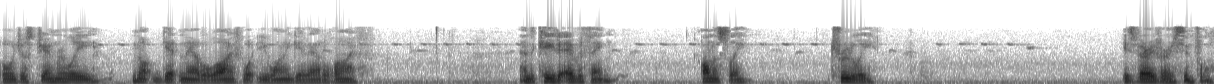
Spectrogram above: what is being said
or just generally not getting out of life what you want to get out of life. And the key to everything, honestly, truly, is very, very simple.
